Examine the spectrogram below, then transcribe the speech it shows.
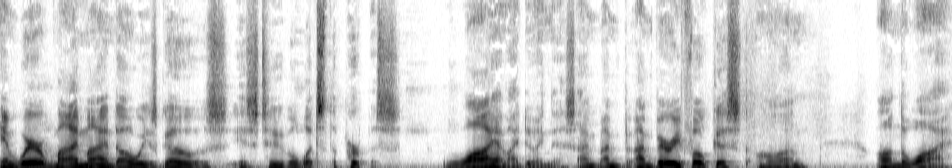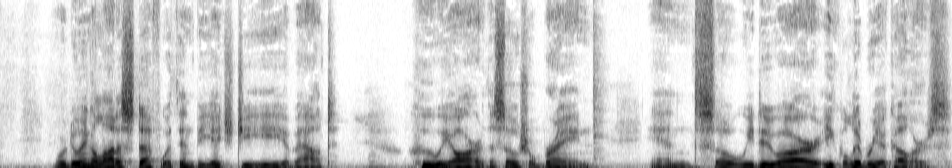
And where my mind always goes is to, well, what's the purpose? Why am I doing this? I'm, I'm, I'm very focused on, on the why. We're doing a lot of stuff within BHGE about who we are, the social brain. And so we do our equilibria colors.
